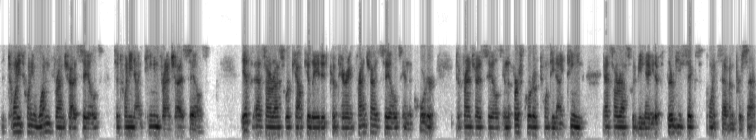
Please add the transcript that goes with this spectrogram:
the 2021 franchise sales to 2019 franchise sales. If SRS were calculated comparing franchise sales in the quarter to franchise sales in the first quarter of 2019, SRS would be negative 36.7%.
